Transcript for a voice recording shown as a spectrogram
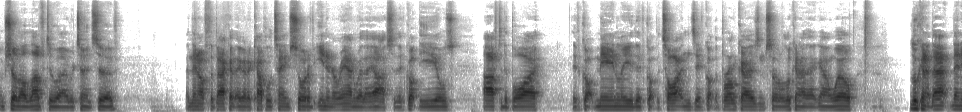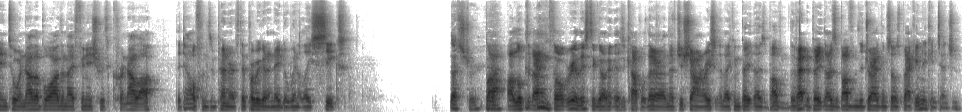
I'm sure they'll love to uh, return serve. And then off the back of it, they've got a couple of teams sort of in and around where they are. So they've got the Eels after the bye. They've got Manly. They've got the Titans. They've got the Broncos. I'm sort of looking at that going, well, looking at that, then into another bye. Then they finish with Cronulla, the Dolphins, and Penrith. They're probably going to need to win at least six. That's true. But I looked at that and thought, realistically, I think there's a couple there, and they've just shown recently they can beat those above them. They've had to beat those above them to drag themselves back into contention.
